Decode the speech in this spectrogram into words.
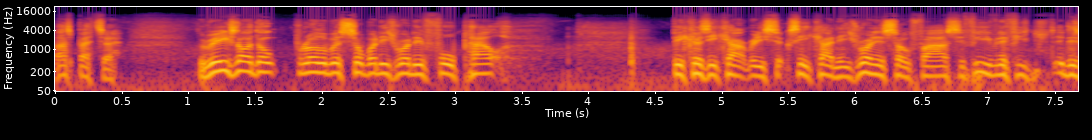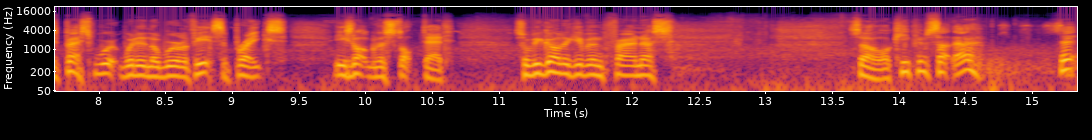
that's better. The reason I don't blow the whistle when running full pelt because he can't really succeed, can he? He's running so fast. If even if he in his best work within the world, if he hits the brakes, he's not going to stop dead. So we've got to give him fairness. So I'll keep him sat there. Sit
